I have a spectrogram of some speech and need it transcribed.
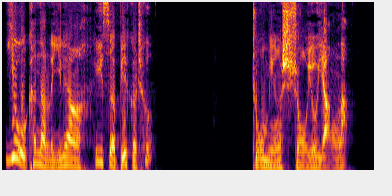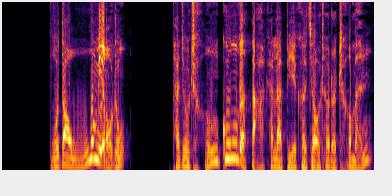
又看到了一辆黑色别克车。周明手又痒了，不到五秒钟，他就成功的打开了别克轿车的车门。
